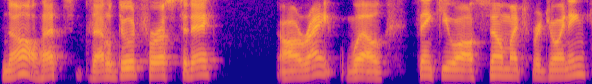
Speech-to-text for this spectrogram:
No, that's that'll do it for us today. All right. Well, thank you all so much for joining.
